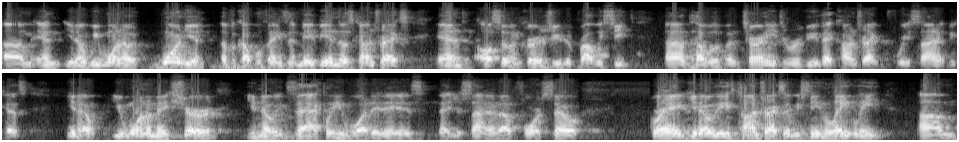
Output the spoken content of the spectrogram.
Um, and you know we want to warn you of a couple things that may be in those contracts and also encourage you to probably seek uh, the help of an attorney to review that contract before you sign it because you know, you want to make sure you know exactly what it is that you're signing up for. So, Greg, you know, these contracts that we've seen lately, um,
